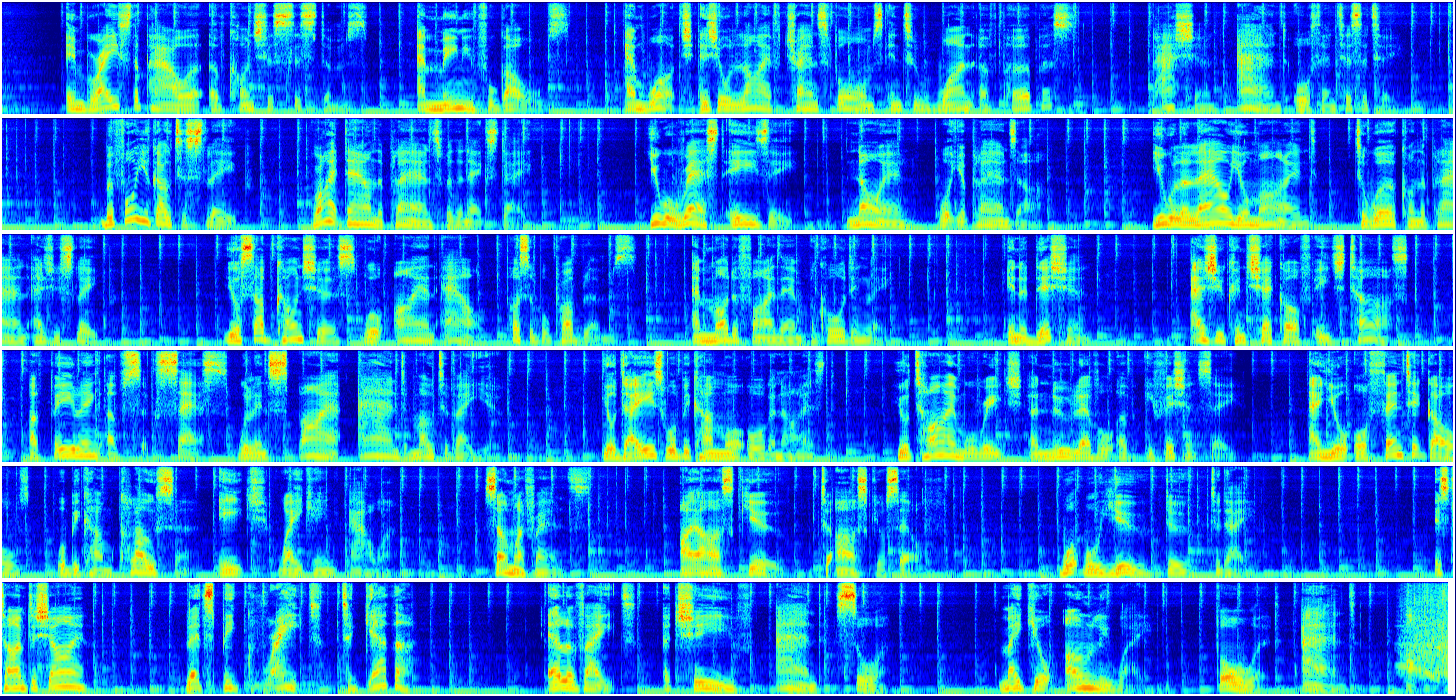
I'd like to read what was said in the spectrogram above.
Embrace the power of conscious systems and meaningful goals and watch as your life transforms into one of purpose, passion, and authenticity. Before you go to sleep, write down the plans for the next day. You will rest easy knowing what your plans are. You will allow your mind to work on the plan as you sleep. Your subconscious will iron out possible problems and modify them accordingly. In addition, as you can check off each task, a feeling of success will inspire and motivate you. Your days will become more organized, your time will reach a new level of efficiency, and your authentic goals will become closer each waking hour. So, my friends, I ask you to ask yourself what will you do today? It's time to shine. Let's be great together. Elevate, achieve, and soar. Make your only way forward and up.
